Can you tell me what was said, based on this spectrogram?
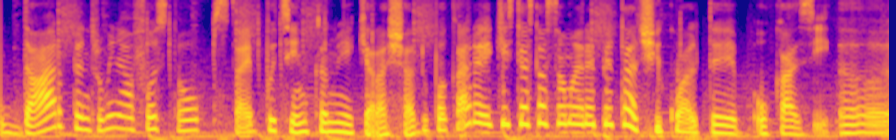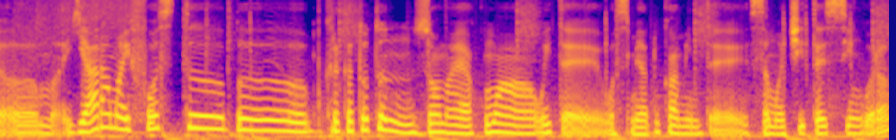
Dar pentru mine a fost o stai puțin că nu e chiar așa. După care chestia asta s-a mai repetat și cu alte ocazii. Uh, um, iar a mai fost, uh, cred că tot în zona aia acum, uite, o să-mi aduc aminte să mă citesc singură,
